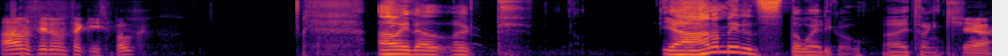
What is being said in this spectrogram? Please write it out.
I honestly don't think he spoke. I mean, uh, like, yeah, animated's the way to go. I think. Yeah,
